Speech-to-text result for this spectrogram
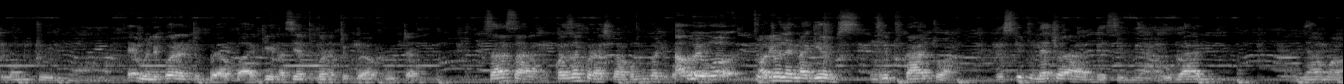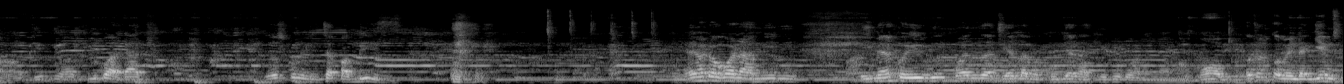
kila mtu na eh, mlikuwa na tibu ya baki na si tulikuwa na tibu ya futa sasa kwanza kuna siku nakumbuka watu walienda games si tukaachwa uski tuliachwa besini ya ugali nyama tulikuwa watatu. Hiyo siku nilichapa biz yaani watu wakuwa naamini imeweko hivi kwanza tienda amekuja na kitu games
